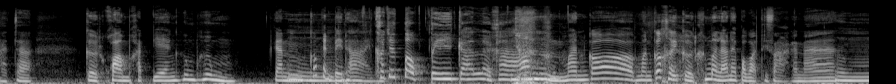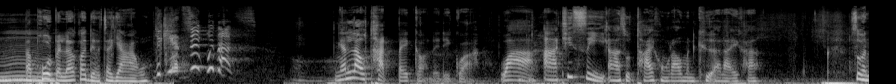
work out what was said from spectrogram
อาจจะเกิดความขัดแย้งหึ่มๆกันก็เป็นไปได้ เขาจะตบตีกันเหรอคะอืมมันก็มันก็เคยเกิดขึ้นมาแล้วในประวัติศาสตร์อะนะแต่พูดไปแล้วก็เดี๋ยวจะยาว งั้นเราถัดไปก่อนเลยดีกว่า ว่า R ที่ 4 R สุดท้ายของเรามันคืออะไรคะส่วน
